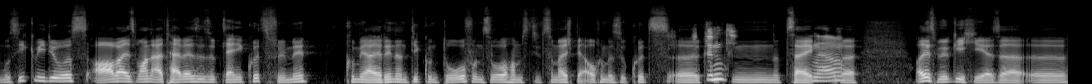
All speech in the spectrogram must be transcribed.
Musikvideos, aber es waren auch teilweise so kleine Kurzfilme. Ich kann mich auch erinnern, Dick und Doof und so haben sie zum Beispiel auch immer so kurz äh, gezeigt genau. oder alles Mögliche. Also äh,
